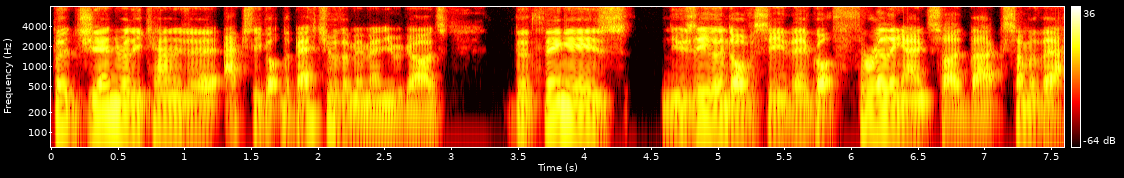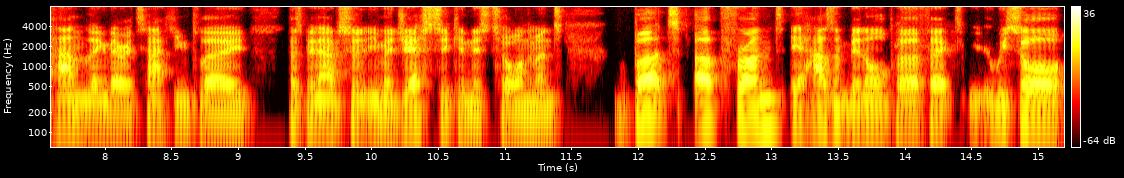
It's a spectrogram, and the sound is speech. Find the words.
but generally Canada actually got the better of them in many regards. The thing is, New Zealand, obviously, they've got thrilling outside backs. Some of their handling, their attacking play has been absolutely majestic in this tournament. But up front, it hasn't been all perfect. We saw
